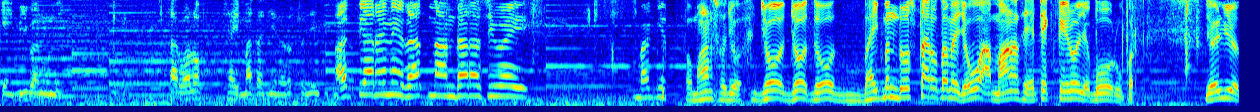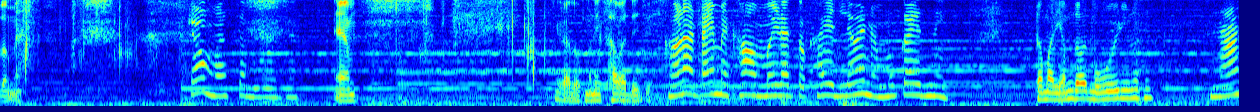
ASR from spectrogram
ક્યાંય બીવાનું નહીં. સારું હાલો જય માતાજીના રસ્તે જઈ અત્યારે નહીં રાતના અંધારા સિવાય બાકી તો માણસો જો જો જો જો ભાઈબંધ દોસ્તારો તમે જોવો આ માણસે એટેક કર્યો છે બોર ઉપર. જોઈ લ્યો તમે. કેવો મસ્ત બોર છે. એમ. એકાદો મને ખાવા દેજો. ઘણા ટાઈમે ખાવા મળ્યા તો ખાઈ જ લેવાય ને મુકાય જ નહીં. તમારી અમદાવાદમાં બોયડી નથી? ના.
